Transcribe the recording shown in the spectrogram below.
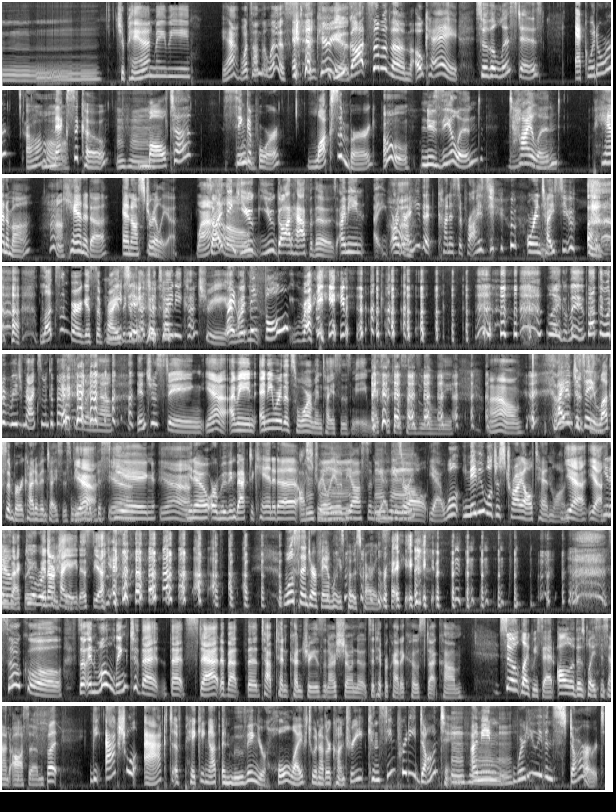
Japan, maybe. Yeah, what's on the list? I'm curious. you got some of them. Okay. So the list is Ecuador, oh. Mexico, mm-hmm. Malta, Singapore, mm. Luxembourg, oh, New Zealand, Thailand, mm. Panama, huh. Canada, and Australia. Wow. So I think you you got half of those. I mean, are huh. there any that kind of surprise you or entice you? Luxembourg is surprising. It's such a tiny country. Right? Aren't they full? Right. like they thought they would have reached maximum capacity right now. Interesting. Yeah. I mean, anywhere that's warm entices me. Mexico sounds lovely. Wow. So I have to say Luxembourg kind of entices me. Yeah. Like the skiing. Yeah. yeah. You know, or moving back to Canada. Australia mm-hmm. would be mm-hmm. awesome. Yeah. Mm-hmm. These are mm-hmm. all yeah. Well maybe we'll just try all ten long. Yeah, yeah. You know, exactly. In our hiatus, yeah. yeah. we'll send our families postcards. Right so cool. So, and we'll link to that that stat about the top 10 countries in our show notes at hippocratichost.com. So, like we said, all of those places sound awesome, but the actual act of picking up and moving your whole life to another country can seem pretty daunting. Mm-hmm. I mean, where do you even start?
